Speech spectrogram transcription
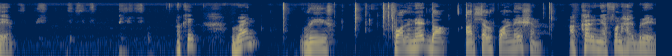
సేమ్ okay when we pollinate the or self pollination occur in f1 hybrid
